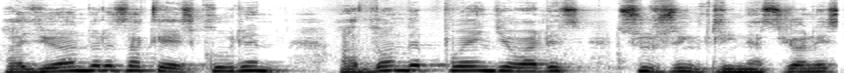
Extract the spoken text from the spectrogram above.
Ayudándoles a que descubran a dónde pueden llevarles sus inclinaciones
